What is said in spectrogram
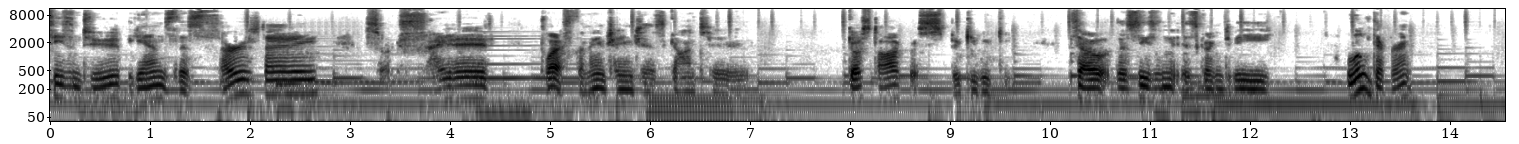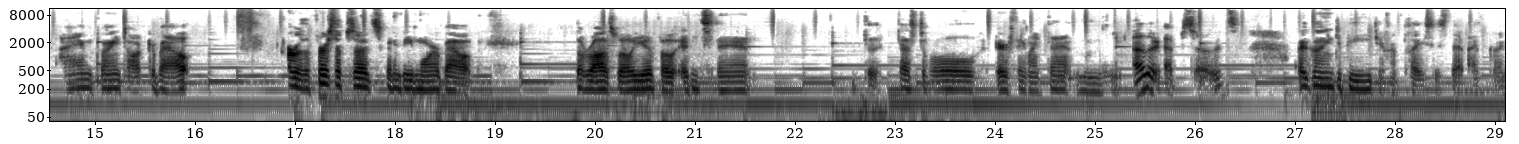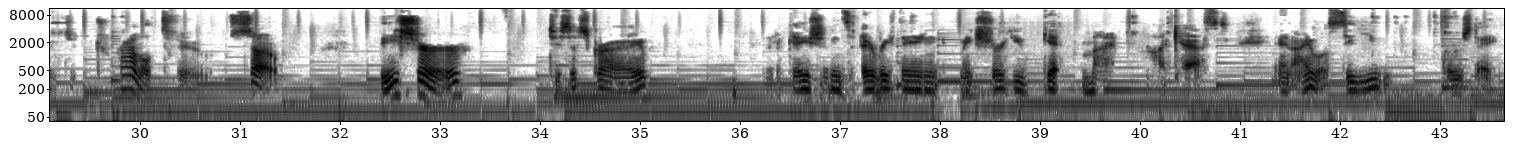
season two begins this Thursday. So excited. Plus, the name change has gone to Ghost Talk with Spooky Wookiee. So, this season is going to be a little different. I am going to talk about, or the first episode is going to be more about the Roswell UFO incident, the festival, everything like that. And the other episodes are going to be different places that I'm going to travel to. So be sure to subscribe, notifications, everything. Make sure you get my podcast. And I will see you Thursday.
